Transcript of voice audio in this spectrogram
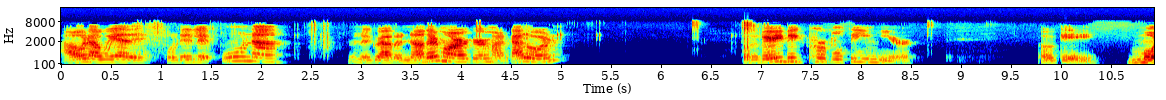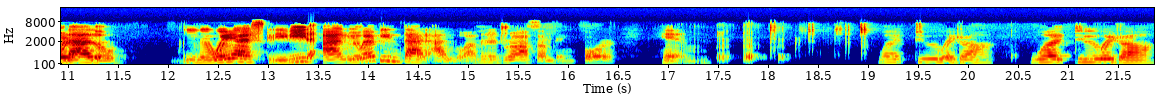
Ahora voy a ponerle una. I'm going to grab another marker, marcador. There's a very big purple theme here. Ok, morado. Y le voy a escribir algo, le voy a pintar algo. I'm going to draw something for him. What do I draw? What do I draw?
